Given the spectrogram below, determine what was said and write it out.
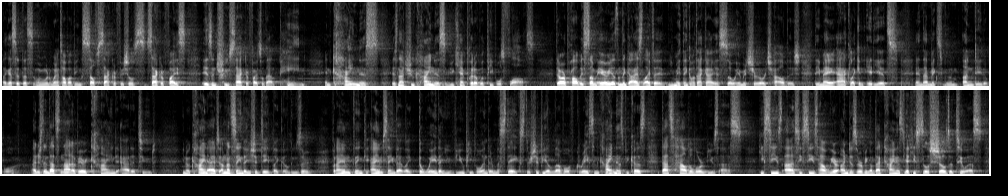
like I said, that's when, when I talk about being self sacrificial, sacrifice isn't true sacrifice without pain. And kindness is not true kindness if you can't put up with people's flaws. There are probably some areas in the guy's life that you may think, oh, that guy is so immature or childish. They may act like an idiot and that makes them undateable. I understand that's not a very kind attitude. You know, kind attitude, I'm not saying that you should date like a loser, but I am thinking I am saying that like the way that you view people and their mistakes, there should be a level of grace and kindness because that's how the Lord views us. He sees us, he sees how we are undeserving of that kindness, yet he still shows it to us.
